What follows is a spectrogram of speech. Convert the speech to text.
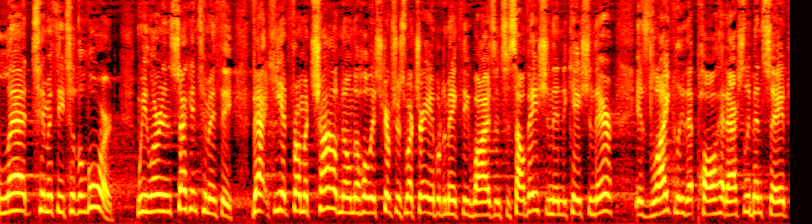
led Timothy to the Lord. We learn in 2 Timothy that he had from a child known the Holy Scriptures, which are able to make thee wise unto salvation. The indication there is likely that Paul had actually been saved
